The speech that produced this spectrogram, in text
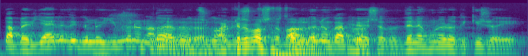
Τα παιδιά είναι δικαιολογημένο να ναι, μένουν με τους γονείς Δεν έχουν κάποιο έσοδο, δεν έχουν ερωτική ζωή.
